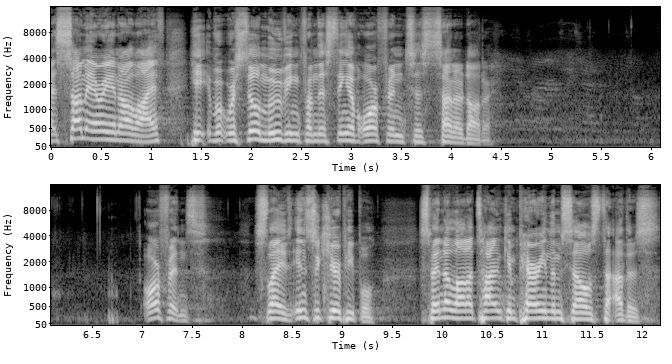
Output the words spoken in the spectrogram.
at some area in our life, he, we're still moving from this thing of orphan to son or daughter. Orphans, slaves, insecure people spend a lot of time comparing themselves to others.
